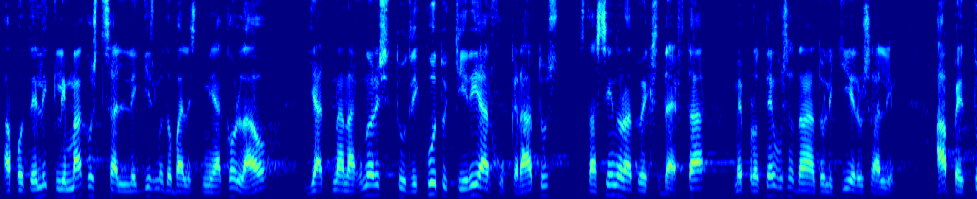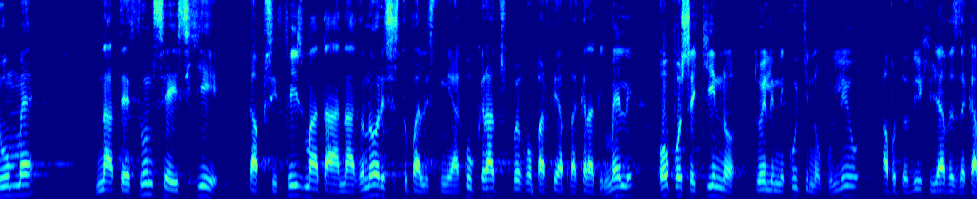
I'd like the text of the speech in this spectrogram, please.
αποτελεί κλιμάκωση της αλληλεγγύης με τον Παλαιστινιακό λαό για την αναγνώριση του δικού του κυρίαρχου κράτους στα σύνορα του 67 με πρωτεύουσα την Ανατολική Ιερουσαλήμ. Απαιτούμε να τεθούν σε ισχύ τα ψηφίσματα αναγνώρισης του Παλαιστινιακού κράτους που έχουν πάρθει από τα κράτη-μέλη, όπως εκείνο του Ελληνικού Κοινοβουλίου από το 2015.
